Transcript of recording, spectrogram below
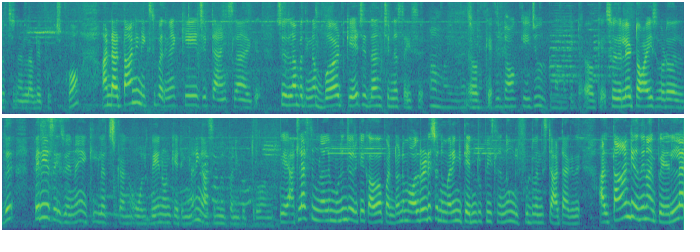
பிரச்சனை இல்லை. அப்படியே பிடிச்சிக்கும் அண்ட் அதை தாண்டி நெக்ஸ்ட் பார்த்தீங்கன்னா கேஜ் டேங்க்ஸ்லாம் இருக்குது ஸோ இதெல்லாம் பார்த்தீங்கன்னா பேர்ட் கேஜ் இதுதான் சின்ன சைஸு ஆமா இதுதான் சின்ன size. இது டாக் கேஜும் இருக்கு நம்ம கிட்ட ஓகே ஸோ இதில் டாய்ஸோட வந்து பெரிய சைஸ் வேணா என் கீழே வச்சுருக்காங்க. உங்களுக்கு வேணும்னு கேட்டிங்கன்னா நீங்கள் அசம்பிள் பண்ணி கொடுத்துருவாங்க. ஓகே அட்லாஸ்ட் நம்மளால முடிஞ்ச வரைக்கும் கவர் பண்ணிட்டோம் நம்ம ஆல்ரெடி சொன்ன மாதிரி இங்கே டென் ருபீஸ்லேருந்து உங்களுக்கு ஃபுட் வந்து ஸ்டார்ட் ஆகுது. அதை தாண்டி வந்து நான் இப்போ எல்லா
